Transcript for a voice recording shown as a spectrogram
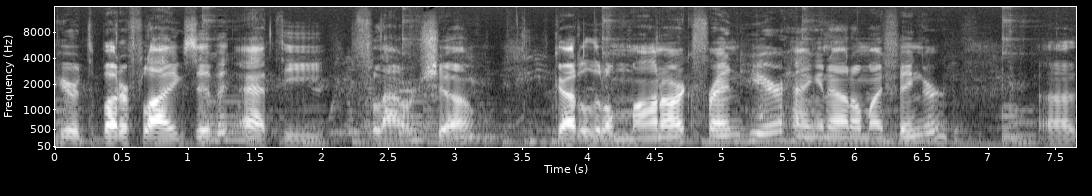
here at the butterfly exhibit at the flower show. Got a little monarch friend here hanging out on my finger. Uh,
